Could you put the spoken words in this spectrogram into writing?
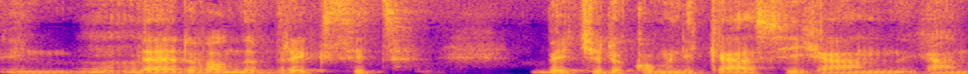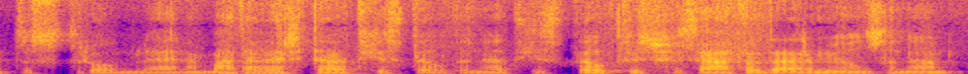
in, in tijden van de brexit een beetje de communicatie gaan, gaan te stroomlijnen. Maar dat werd uitgesteld en uitgesteld, dus we zaten daar met onze naam.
